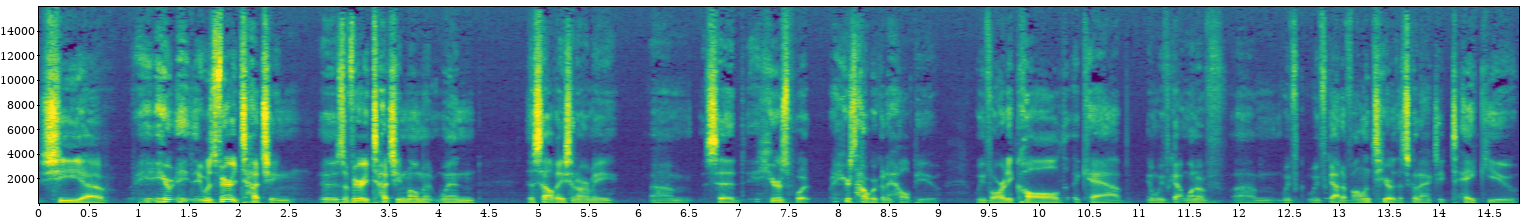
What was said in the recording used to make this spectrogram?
she uh, it was very touching. It was a very touching moment when the Salvation Army um, said, "Here's what. Here's how we're going to help you. We've already called a cab, and we've got one of um, we've we've got a volunteer that's going to actually take you."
